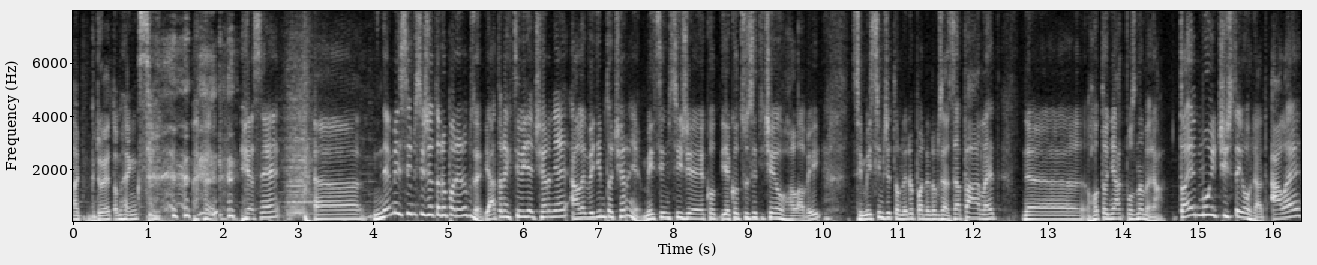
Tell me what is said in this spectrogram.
a kdo je Tom Hanks? Jasně. Uh, nemyslím si, že to dopadne dobře. Já to nechci vidět černě, ale vidím to černě. Myslím si, že jako, jako co se týče jeho hlavy, si myslím, že to nedopadne dobře. A za pár let uh, ho to nějak poznamená. To je můj čistý odhad, ale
